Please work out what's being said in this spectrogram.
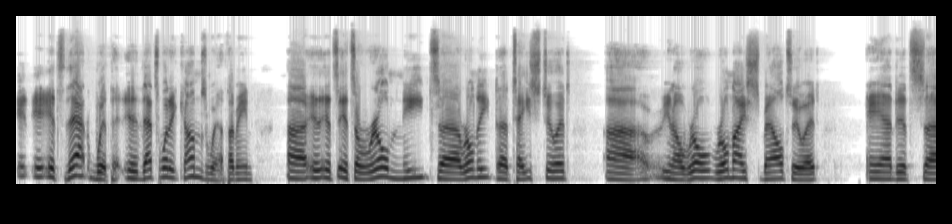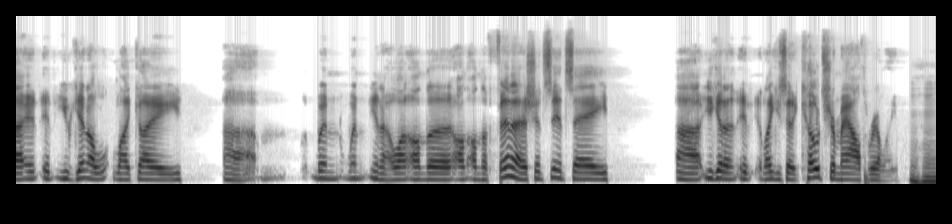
It, it, it's that with it. It- That's what it comes with. I mean, uh, it, it's it's a real neat, uh, real neat uh, taste to it. Uh, you know, real real nice smell to it, and it's uh, it, you get a like a um when when you know on, on the on, on the finish it's it's a uh you get a it, like you said it coats your mouth really hmm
